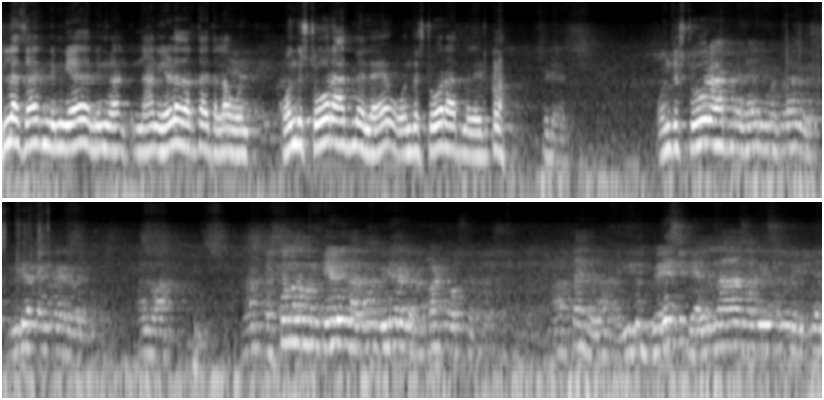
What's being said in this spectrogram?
ಇಲ್ಲ ಸರ್ ನಿಮಗೆ ನಿಮ್ಗೆ ನಾನು ಹೇಳೋದು ಅರ್ಥ ಆಯ್ತಲ್ಲ? ಒಂದು ಒಂದು ಸ್ಟೋರ್ ಆದಮೇಲೆ ಒಂದು ಸ್ಟೋರ್ ಆದಮೇಲೆ ಇಟ್ಕೊಳ್ಳೋ ವಿಡಿಯೋ ಒಂದು ಸ್ಟೋರ್ ಆದಮೇಲೆ ನಿಮ್ಮ ಹತ್ರ ವೀಡಿಯೋ ಕ್ಯಾಮ್ರಾ ಇರಬೇಕು. ಅಲ್ವಾ? ನಾನು ಕಸ್ಟಮರ್ ಬಂದು ಕೇಳಿದಾಗ ವೀಡಿಯೋ ರೆಕಾರ್ಡ್ ತೋರಿಸ್ಬೇಕು. ಅರ್ಥ ಆಯ್ತಲ್ಲ? ಇದು ಬೇಸಿಕ್ ಎಲ್ಲ ಸರ್ವಿಸಲ್ಲೂ ಇದೆ.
